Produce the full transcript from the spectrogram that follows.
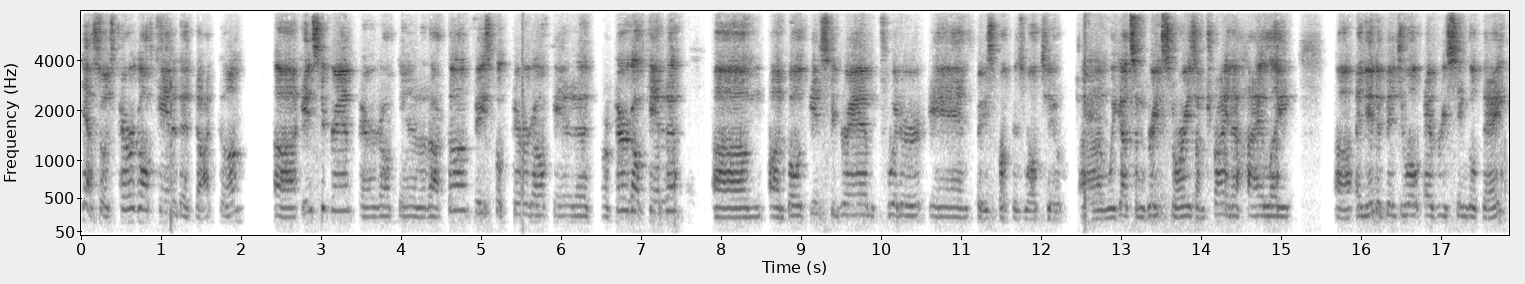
Yeah so it's paragolfcanada.com uh, instagram paragolfcanada.com facebook paragolf canada or paragolf canada um, on both instagram twitter and facebook as well too. Um, we got some great stories. I'm trying to highlight uh, an individual every single day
